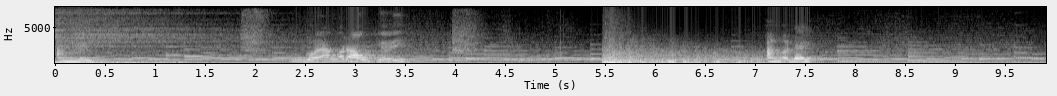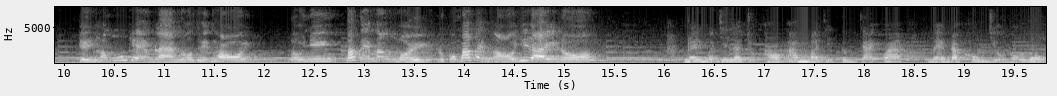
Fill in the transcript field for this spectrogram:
Ăn mì. Rồi ăn ở đâu chị? Ăn ở đây. Chị không muốn cho em làm nữa thì thôi Tự nhiên bắt em ăn mì Rồi còn bắt em ngồi dưới đây nữa. Đây mới chỉ là chút khó khăn mà chị từng trải qua Mà em đã không chịu nổi rồi.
